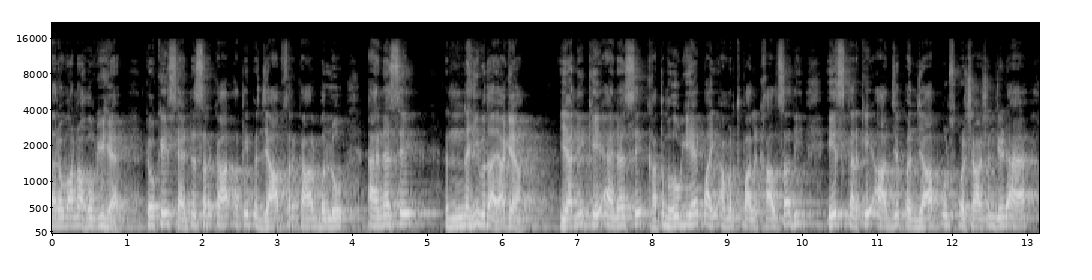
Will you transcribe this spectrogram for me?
ਰਵਾਨਾ ਹੋ ਗਈ ਹੈ, ਕਿਉਂਕਿ ਸੈਂਟਰ ਸਰਕਾਰ ਅਤੇ ਪੰਜਾਬ ਸਰਕਾਰ ਵੱਲੋਂ ਐਨਐਸਏ ਨਹੀਂ ਵਧਾਇਆ ਗਿਆ। ਯਾਨੀ ਕਿ ਐਨਐਸਏ ਖਤਮ ਹੋ ਗਈ ਹੈ ਭਾਈ ਅੰਮ੍ਰਿਤਪਾਲ ਖਾਲਸਾ ਦੀ। ਇਸ ਕਰਕੇ ਅੱਜ ਪੰਜਾਬ ਪੁਲਿਸ ਪ੍ਰਸ਼ਾਸਨ ਜਿਹੜਾ ਹੈ,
